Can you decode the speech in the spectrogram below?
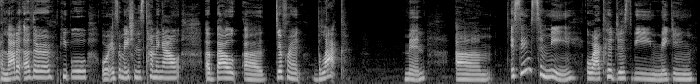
a lot of other people or information is coming out about uh, different black men. Um, it seems to me, or I could just be making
